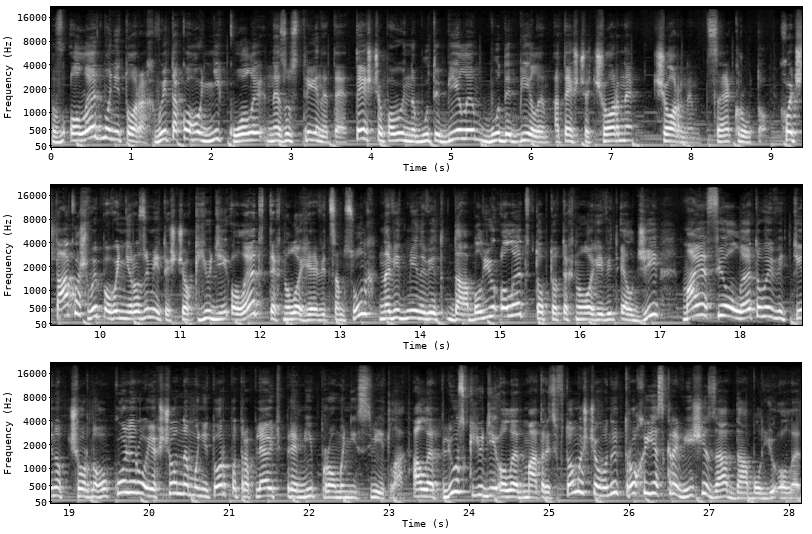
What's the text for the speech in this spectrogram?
В oled моніторах ви такого ніколи не зустрінете. Те, що повинно бути білим, буде білим, а те, що чорне. Чорним це круто. Хоч також ви повинні розуміти, що QD OLED, технологія від Samsung, на відміну від WOLED, тобто технології від LG, має фіолетовий відтінок чорного кольору, якщо на монітор потрапляють прямі промені світла. Але плюс QD OLED матриць в тому, що вони трохи яскравіші за WOLED.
